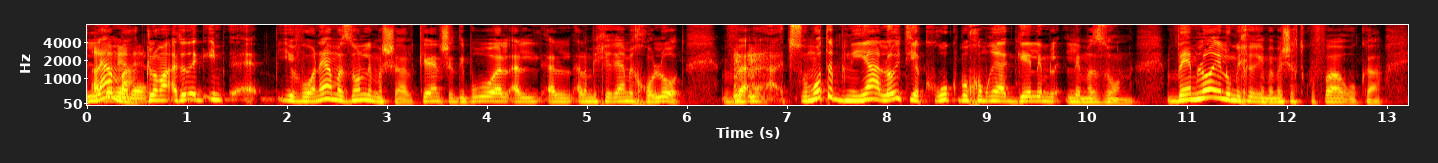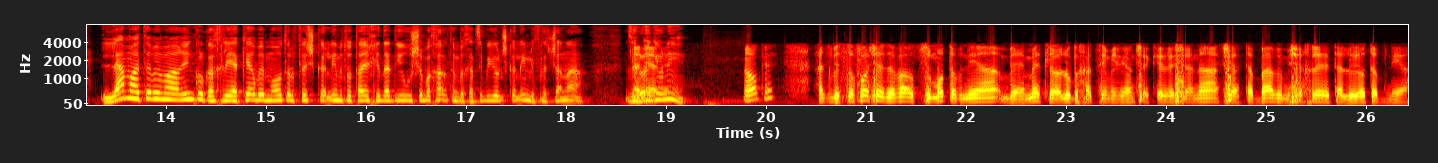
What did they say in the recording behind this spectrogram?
למה? כלומר, אתה יודע, אם, יבואני המזון למשל, כן, שדיברו על, על, על, על המחירי המכולות, ותשומות הבנייה לא התייקרו כמו חומרי הגלם למזון, והם לא העלו מחירים במשך תקופה ארוכה. למה אתם ממהרים כל כך לייקר במאות אלפי שקלים את אותה יחידת דיור שמכרתם בחצי מיליון שקלים לפני שנה? זה לא הגיוני. אוקיי. אז בסופו של דבר תשומות הבנייה באמת לא עלו בחצי מיליון שקל לשנה כשאתה בא ומשכלל את עלויות הבנייה.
